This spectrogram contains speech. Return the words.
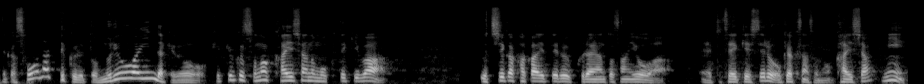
だからそうなってくると無料はいいんだけど、結局その会社の目的は、うちが抱えてるクライアントさん、要は、えっ、と、提携してるお客さん、その会社に、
